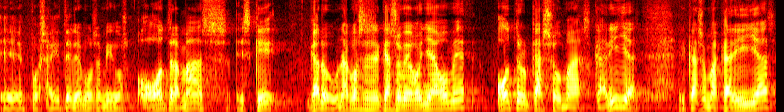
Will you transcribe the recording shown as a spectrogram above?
Eh, pues ahí tenemos, amigos, otra más. Es que, claro, una cosa es el caso Begoña Gómez, otro el caso Mascarillas. El caso Mascarillas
